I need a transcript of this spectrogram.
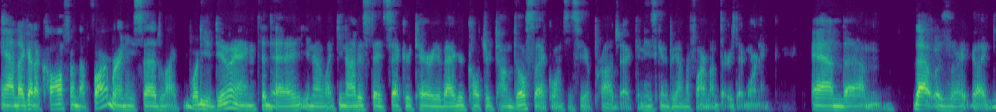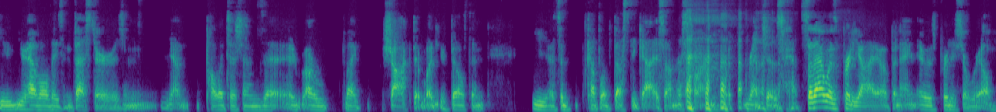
and I got a call from the farmer and he said, like, what are you doing today? You know, like United States Secretary of Agriculture Tom Vilsack wants to see a project and he's going to be on the farm on Thursday morning. And um, that was like, like you, you have all these investors and you know, politicians that are like shocked at what you've built. And you know, it's a couple of dusty guys on this farm with wrenches. So that was pretty eye opening. It was pretty surreal.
